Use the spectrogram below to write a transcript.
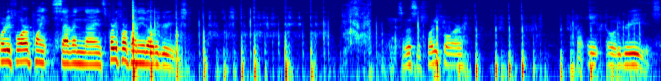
44.79, 44.80 degrees. So this is 44.80 degrees.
